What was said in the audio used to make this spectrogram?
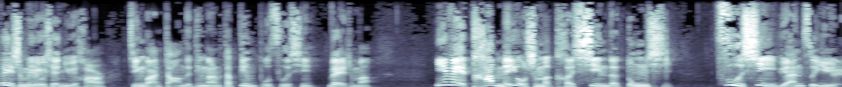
为什么有些女孩尽管长得挺漂亮，她并不自信？为什么？因为他没有什么可信的东西。自信源自于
